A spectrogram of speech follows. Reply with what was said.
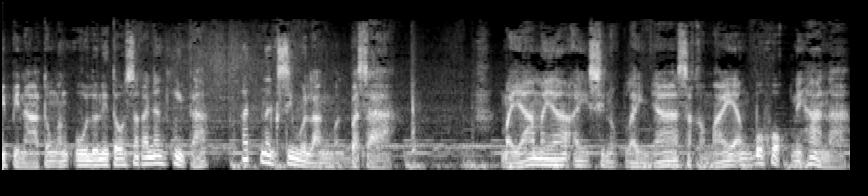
Ipinatong ang ulo nito sa kanyang hita at nagsimulang magbasa. Maya-maya ay sinuklay niya sa kamay ang buhok ni Hana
